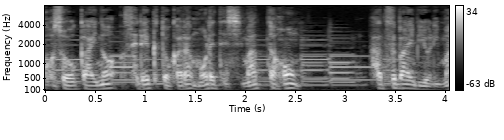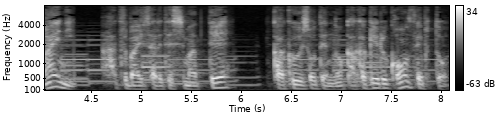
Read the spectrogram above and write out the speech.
ご紹介のセレクトから漏れてしまった本発売日より前に発売されてしまって架空書店の掲げるコンセプト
